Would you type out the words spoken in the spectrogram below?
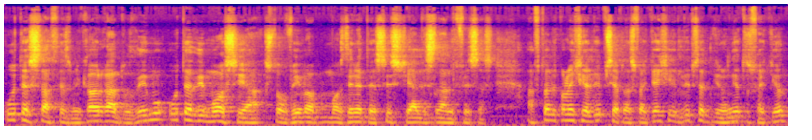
Ούτε στα θεσμικά όργανα του Δήμου, ούτε δημόσια στο βήμα που μας δίνετε εσείς και άλλοι συνάδελφοί σας. Αυτό λοιπόν έχει λείψει από τα σφακιά, έχει λείψει από την κοινωνία των σφακιών.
